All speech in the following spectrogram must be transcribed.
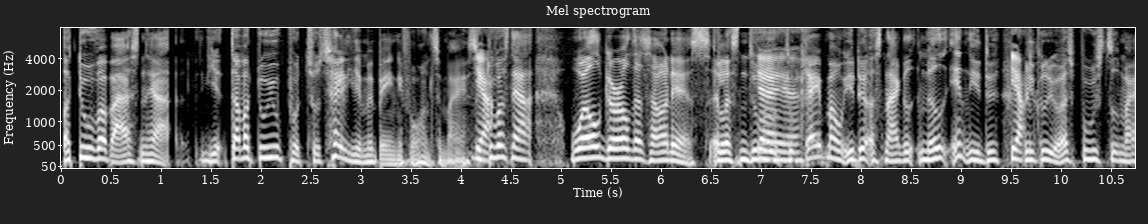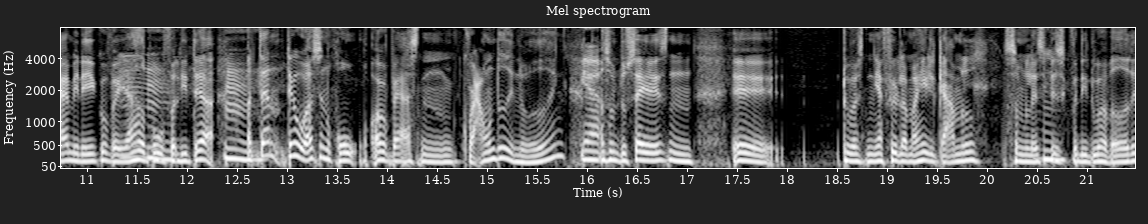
Og du var bare sådan her, ja, der var du jo på total hjemmebane i forhold til mig. Så Ja. du var sådan her, well girl, that's how it is. Eller sådan, du, Ja, ja, ja. du greb mig jo i det og snakkede med ind i det, Ja. hvilket jo også boostede mig og mit ego, hvad jeg havde brug for lige der. Mm. Og den, det er jo også en ro at være sådan grounded i noget, ikke? Ja. Og som du sagde, sådan, øh, du var sådan, jeg føler mig helt gammel som lesbisk, mm. fordi du har været det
